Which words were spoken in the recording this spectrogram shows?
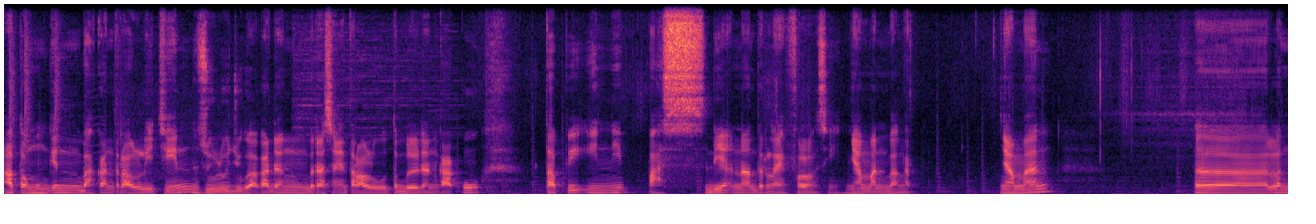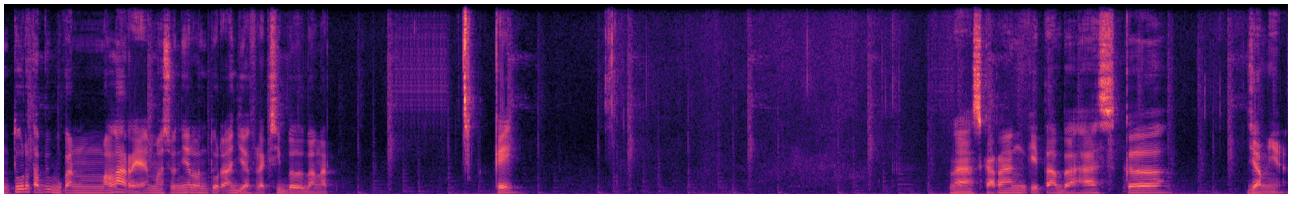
atau mungkin bahkan terlalu licin. Zulu juga kadang berasanya terlalu tebel dan kaku. Tapi ini pas. Dia another level sih. Nyaman banget. Nyaman uh, lentur tapi bukan melar ya maksudnya lentur aja fleksibel banget. Oke. Okay. nah sekarang kita bahas ke jamnya.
